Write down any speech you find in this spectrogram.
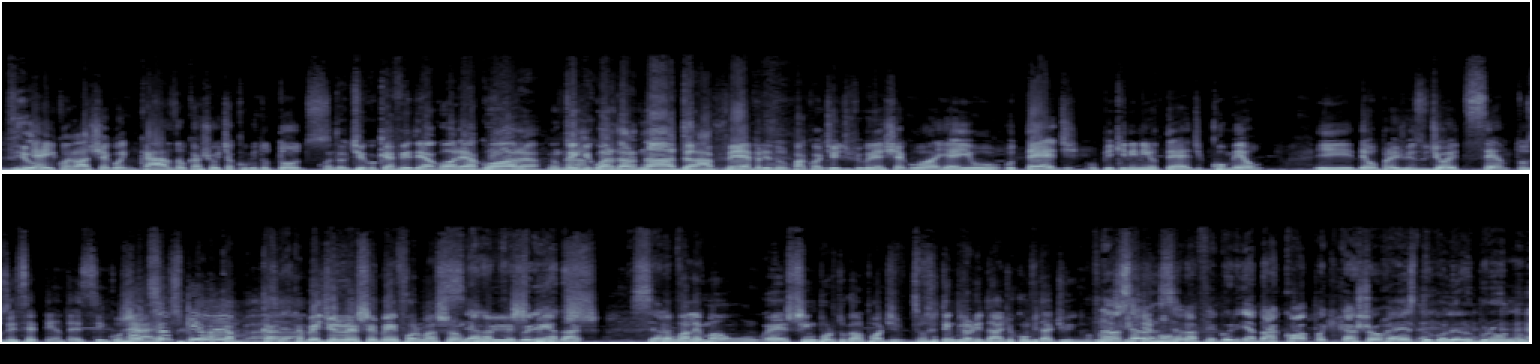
Viu? E aí, quando ela chegou em casa, o cachorro tinha comido todos. Quando eu digo que a vida é agora, é agora. Não, tem Não. que guardar nada. A febre do pacotinho de figurinha chegou, e aí o, o Ted, o pequenininho Ted, comeu e deu um prejuízo de 875 reais. Acab- ca- Acabei de receber a informação que o da. Spitz, que é era o alemão, é, sim, Portugal pode. Você tem prioridade, é convidadinho. Não, se se era, interrompe. se era a figurinha da Copa, que cachorro é esse do goleiro Bruno?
